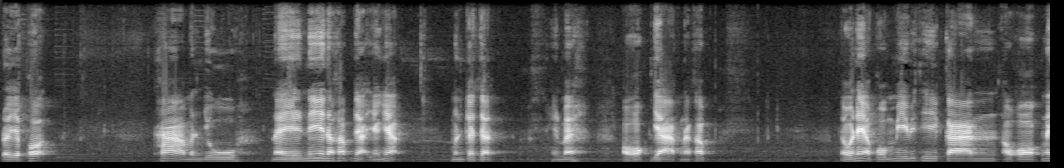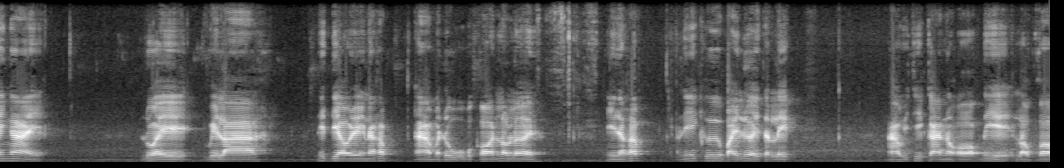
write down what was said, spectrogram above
โดยเฉพาะถ้ามันอยู่ในนี่นะครับเนี่ยอย่างเงี้ยมันก็จะเห็นไหมเอาออกยากนะครับ แต่วันนี้ผมมีวิธีการเอาออกง่ายๆ ด้วยเวลานิดเดียวเองนะครับ อ่ามาดูอุปกรณ์เราเลย นี่นะครับ อันนี้คือใบเลื่อยตะเหล็ก อาวิธีการเอาออกนี่เราก็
